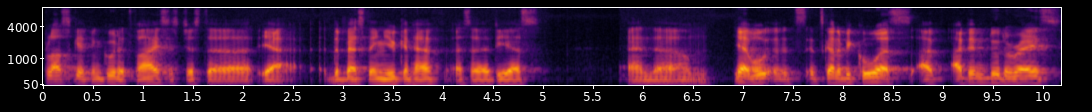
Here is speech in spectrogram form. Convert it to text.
plus giving good advice is just, uh, yeah, the best thing you can have as a DS and um, yeah, well, it's it's gonna be cool. As I I didn't do the race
